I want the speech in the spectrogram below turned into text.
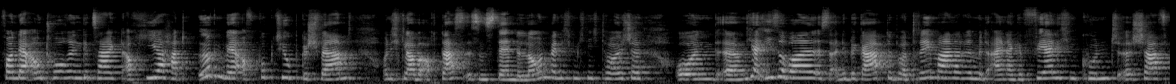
von der Autorin gezeigt. Auch hier hat irgendwer auf Booktube geschwärmt und ich glaube, auch das ist ein Standalone, wenn ich mich nicht täusche. Und ähm, ja, Isabel ist eine begabte Porträtmalerin mit einer gefährlichen Kundschaft,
